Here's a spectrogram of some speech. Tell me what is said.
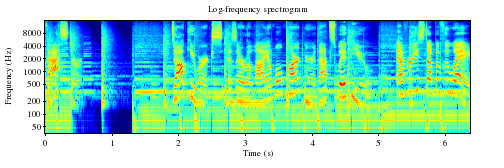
faster. DocuWorks is a reliable partner that's with you every step of the way.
